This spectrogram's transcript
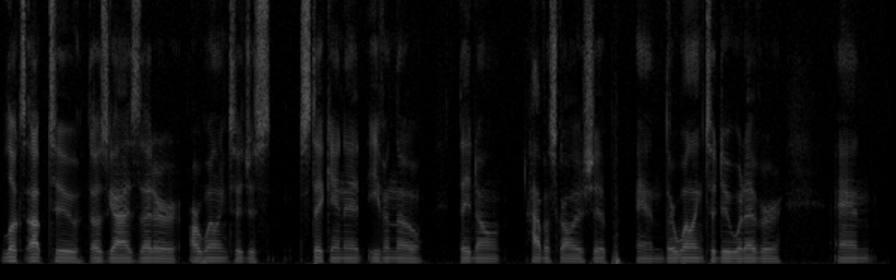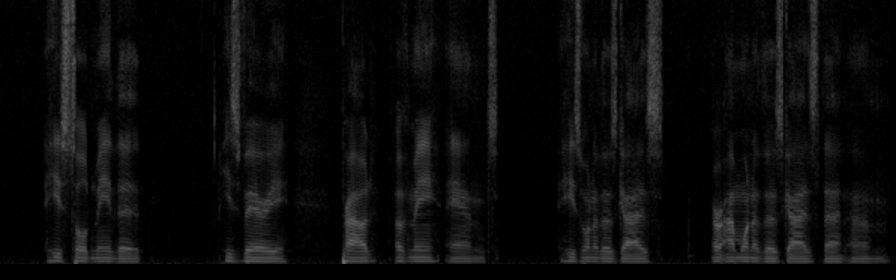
looks up to those guys that are are willing to just stick in it even though they don't have a scholarship and they're willing to do whatever. And he's told me that he's very proud of me and he's one of those guys or I'm one of those guys that um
